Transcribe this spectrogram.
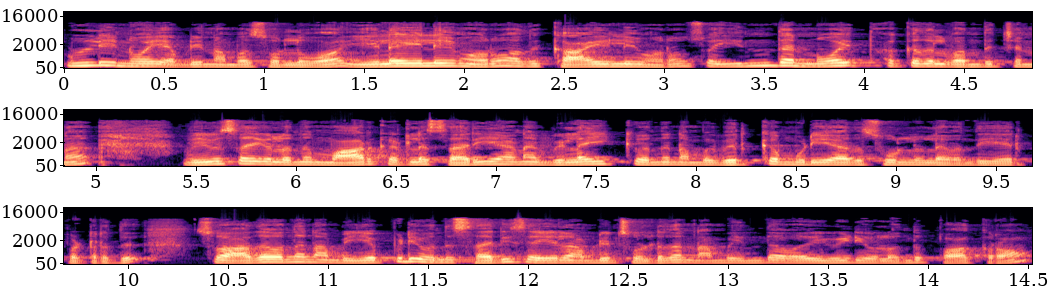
புள்ளி நோய் அப்படின்னு நம்ம சொல்லுவோம். இலையிலையும் வரும் அது காயிலையும் வரும். ஸோ இந்த நோய் தாக்குதல் வந்துச்சுன்னா விவசாயிகள் வந்து மார்க்கெட்டில் சரியான விலைக்கு வந்து நம்ம விற்க முடியாத சூழ்நிலை வந்து ஏற்பட்டுறது ஸோ அதை வந்து நம்ம எப்படி வந்து சரி செய்யலாம் அப்படின்னு சொல்லிட்டு தான் நம்ம இந்த வீடியோவில் வந்து பார்க்குறோம்.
